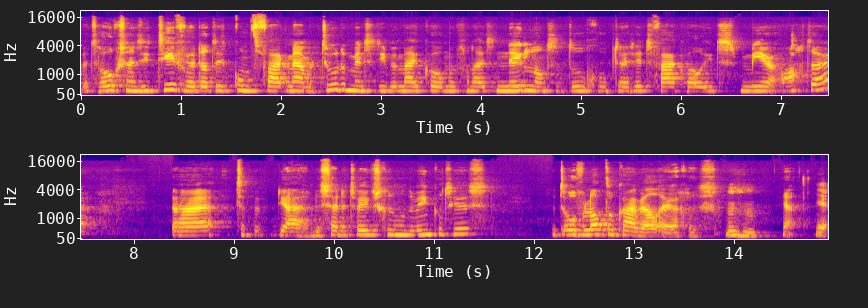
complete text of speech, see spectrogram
het hoogsensitieve, dat dit komt vaak naar me toe. De mensen die bij mij komen vanuit de Nederlandse doelgroep, daar zit vaak wel iets meer achter. Uh, te, ja, er zijn er twee verschillende winkeltjes. Het overlapt elkaar wel ergens. Mm -hmm. ja. ja.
